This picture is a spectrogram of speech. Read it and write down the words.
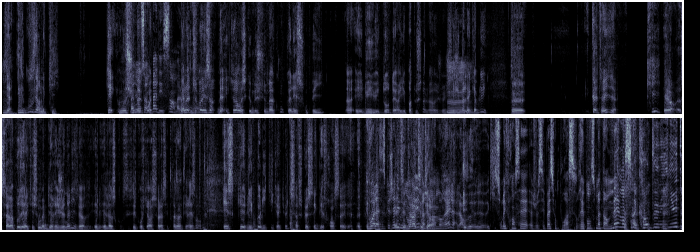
Hmm. Ils gouvernent qui? Monsieur bah, nous ne sommes pas des saints, malheureusement. Mais est-ce que M. Macron connaît son pays? Hein, Et lui et d'autres, d'ailleurs, il n'est pas tout seul. Hein, je ne s'agit pas de l'accabler. Euh, alors, ça va poser la question même des régionalistes. Et, là, cette configuration-là, c'est très intéressant. Est-ce que les politiques actuels savent ce que c'est que des Français Voilà, c'est ce que j'allais vous demander, Benjamin Morel. Alors, euh, qui sont les Français? Je ne sais pas si on pourra se répondre ce matin, même en 52 minutes.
